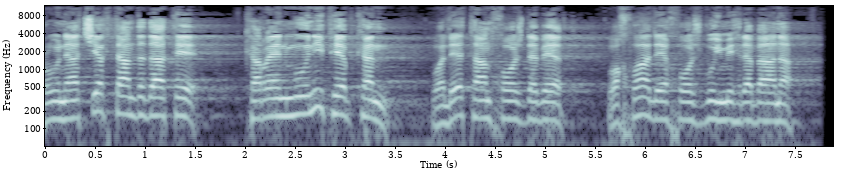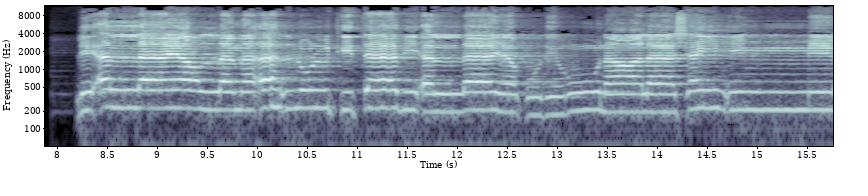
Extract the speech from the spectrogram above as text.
ڕووناچیەکتان دەداتێ؟ کە ڕێنمونی پێ بکەن و لێتان خۆش دەبێت وەخوا لێ خۆشبووی میهرەبانە. لئلا يعلم أهل الكتاب ألا يقدرون على شيء من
